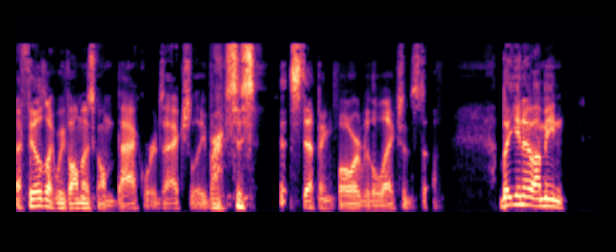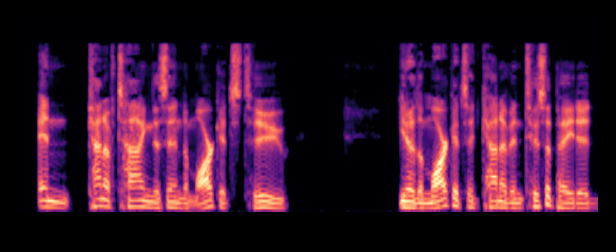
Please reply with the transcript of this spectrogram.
It feels like we've almost gone backwards, actually, versus stepping forward with election stuff. But you know, I mean, and kind of tying this into markets too. You know, the markets had kind of anticipated,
